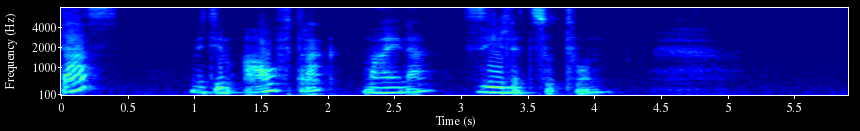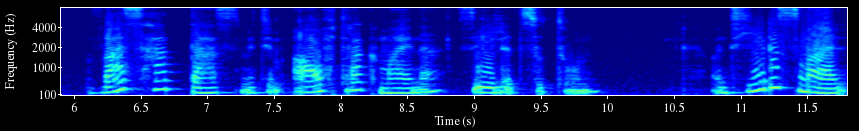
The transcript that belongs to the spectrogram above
das mit dem Auftrag meiner Seele zu tun? Was hat das mit dem Auftrag meiner Seele zu tun? Und jedes Mal,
